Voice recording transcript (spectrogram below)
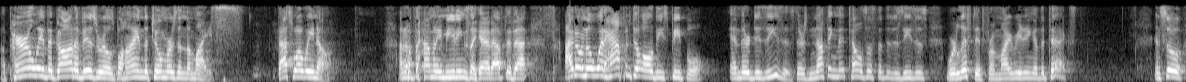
Apparently, the God of Israel is behind the tumors and the mice. That's what we know. I don't know how many meetings they had after that. I don't know what happened to all these people and their diseases. There's nothing that tells us that the diseases were lifted from my reading of the text. And so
